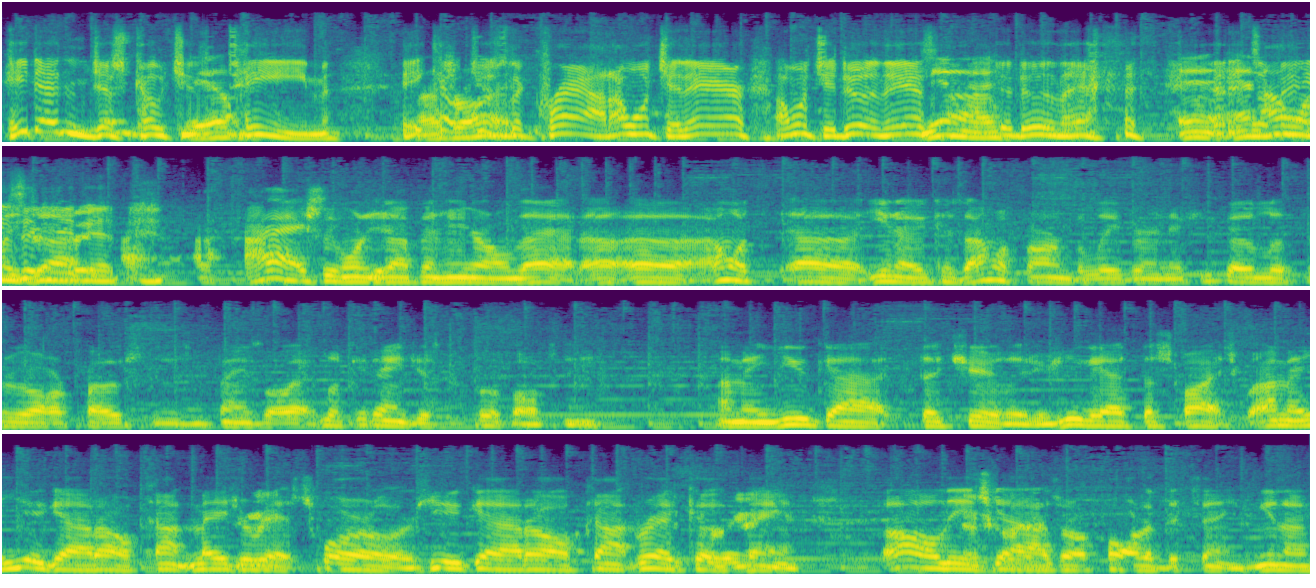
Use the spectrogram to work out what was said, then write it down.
He doesn't just coach his Yeah. team. He That's coaches right. the crowd. I want you there. I want you doing this. I want you doing that. And, it's and I want to jump. isn't? I, I actually want to jump in here on that. Uh, uh, I want, uh, you know, because I'm a firm believer, and if you go look through our postings and things like that, look, it ain't just the football team. I mean, you got the cheerleaders, you got the spike squad. I mean, you got all kind major red swirlers, you got all kind red coat band. All these That's guys correct. are a part of the team, you know.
